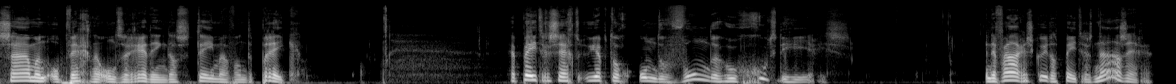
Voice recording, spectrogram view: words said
Samen op weg naar onze redding, dat is het thema van de preek. Petrus zegt, u hebt toch ondervonden hoe goed de Heer is. En de vraag is, kun je dat Petrus nazeggen?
